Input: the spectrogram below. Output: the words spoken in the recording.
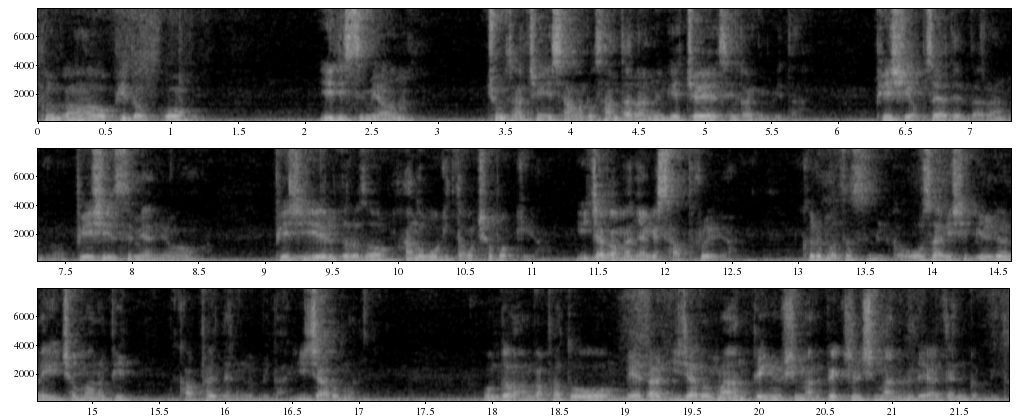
건강하고 빚 없고 일 있으면 중산층 이상으로 산다라는 게 제 생각입니다. 빚이 없어야 된다라는 거. 빚이 있으면요. 빚이 예를 들어서 한 5억 있다고 쳐볼게요. 이자가 만약에 4%예요. 그럼 어떻습니까? 5, 4, 20, 1년에 2천만 원 빚 갚아야 되는 겁니다. 이자로만. 원금 안 갚아도 매달 이자로만 160만 원, 170만 원을 내야 되는 겁니다.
